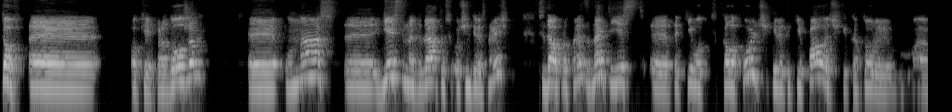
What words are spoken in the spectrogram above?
То, э, окей, продолжим. Э, у нас э, есть иногда, то есть очень интересная вещь, всегда вопрос понятно, знаете, есть э, такие вот колокольчики или такие палочки, которые э,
